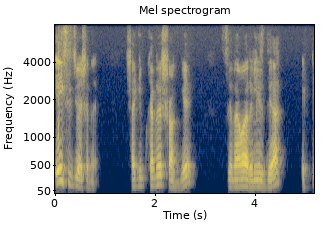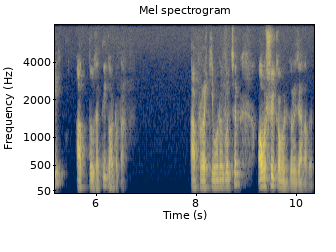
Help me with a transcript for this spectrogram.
এই সিচুয়েশনে শাকিব খানের সঙ্গে সিনেমা রিলিজ দেয়া একটি আত্মঘাতী ঘটনা। আপনারা কি মনে করছেন? অবশ্যই কমেন্ট করে জানাবেন।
